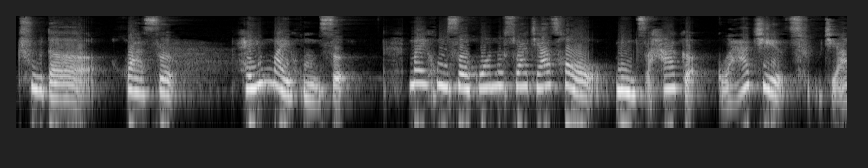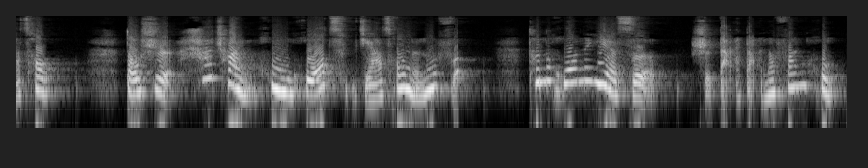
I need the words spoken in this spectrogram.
除的黄色，还有玫红色。玫红色花的酸浆草，名字喊个关节醋浆草。倒是喊成红花醋浆草的那么份，它的花的颜色是淡淡的粉红。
